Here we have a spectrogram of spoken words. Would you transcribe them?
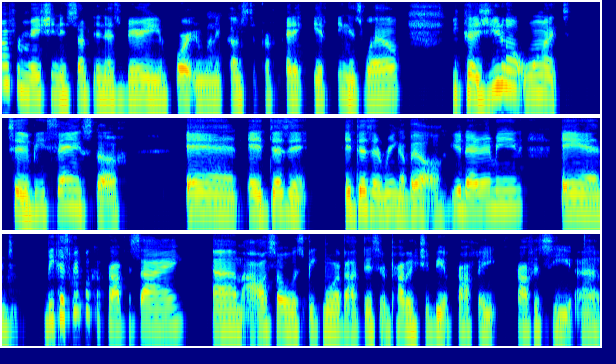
confirmation is something that's very important when it comes to prophetic gifting as well, because you don't want to be saying stuff and it doesn't it doesn't ring a bell. You know what I mean? And because people could prophesy, um, I also will speak more about this. There probably should be a prophet prophecy uh,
